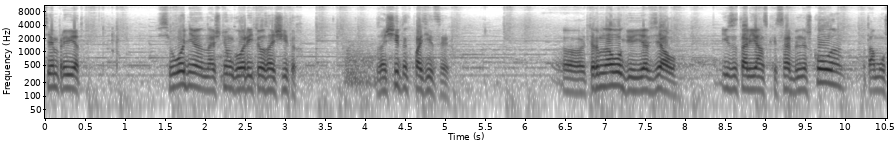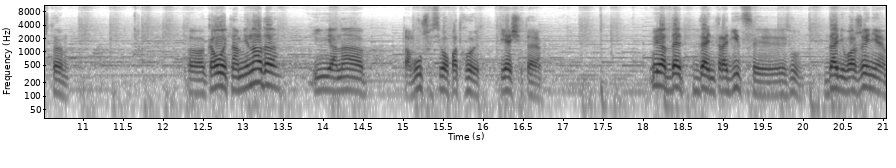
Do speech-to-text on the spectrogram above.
Всем привет! Сегодня начнем говорить о защитах, защитных позициях. Э, терминологию я взял из итальянской сабельной школы, потому что э, колоть нам не надо, и она там лучше всего подходит, я считаю. Ну и отдать дань традиции, ну, дань уважения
